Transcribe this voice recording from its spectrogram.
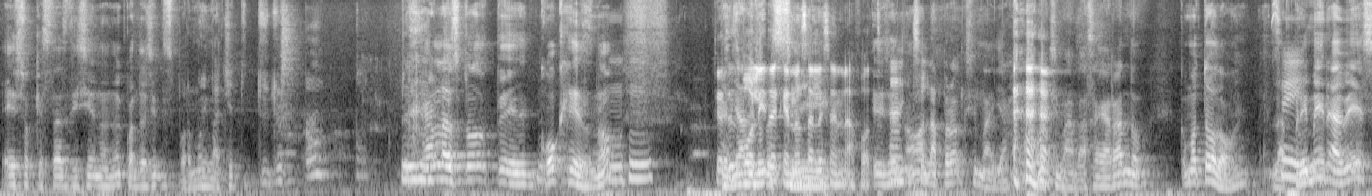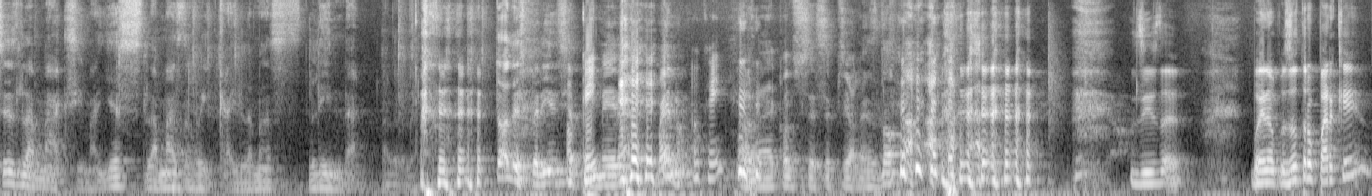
eso que estás diciendo, ¿no? Cuando sientes por muy machito, te jalas todo, te coges, ¿no? Te haces bolita después que no sí. sales en la foto. Y dices, Ah, no, sí. la próxima, ya, la próxima, vas agarrando. Como todo, ¿eh? La Sí. primera vez es la máxima y es la más rica y la más linda, la verdad. Toda experiencia primera, bueno, con sus excepciones, ¿no? Sí, está. Bueno, pues otro parque,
